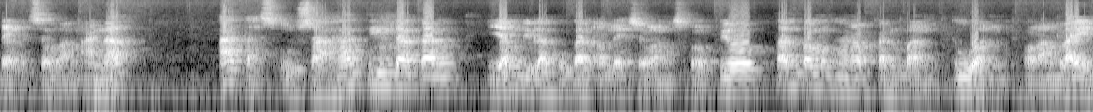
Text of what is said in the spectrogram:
dari seorang anak atas usaha tindakan yang dilakukan oleh seorang Scorpio tanpa mengharapkan bantuan orang lain.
